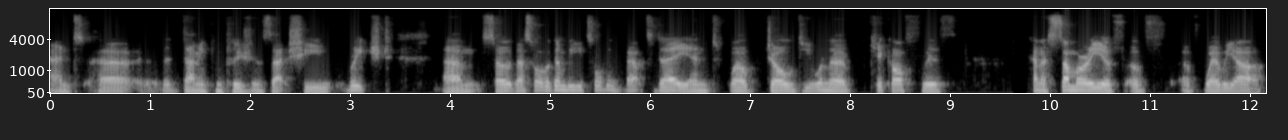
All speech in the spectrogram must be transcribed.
and the damning conclusions that she reached. Um, so that's what we're going to be talking about today. And well, Joel, do you want to kick off with kind of summary of of, of where we are?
